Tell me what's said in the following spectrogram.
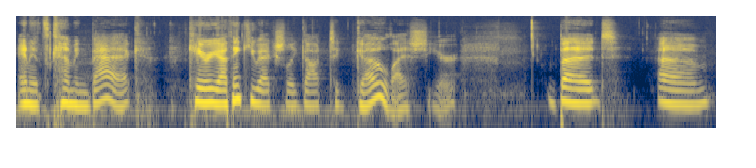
and it's coming back. Carrie, I think you actually got to go last year. But um,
